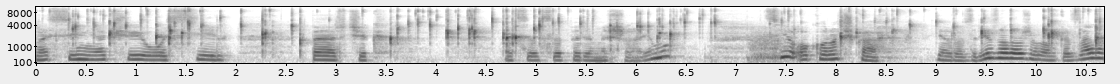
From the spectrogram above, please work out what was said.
насіння, чіо, сіль, перчик. Оце все перемішаємо. Ці окорочка я розрізала вже, вам казала.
